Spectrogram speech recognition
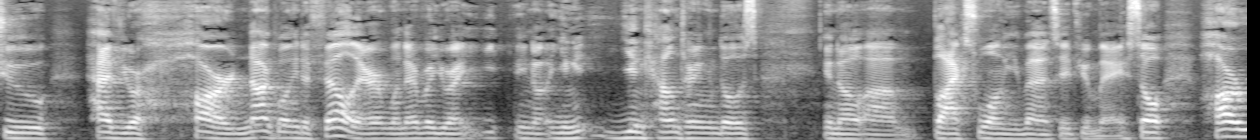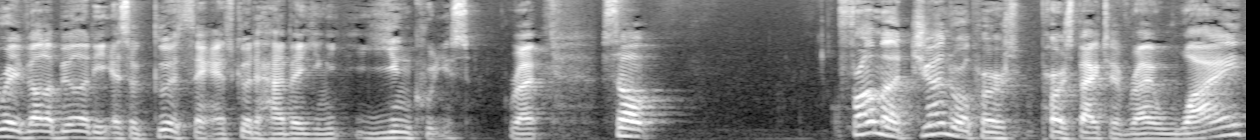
to have your heart not going to failure whenever you're you know encountering those you know um, black swan events if you may so heart rate variability is a good thing it's good to have it in, increase right? So from a general pers- perspective, right? Why,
